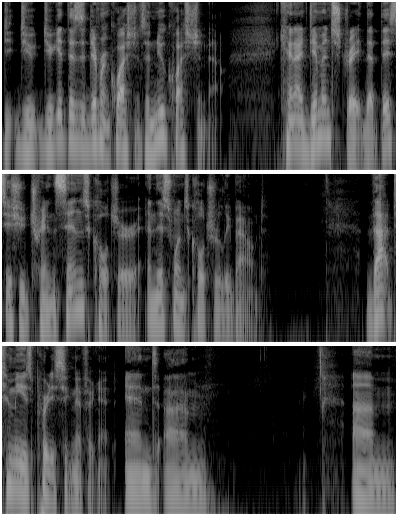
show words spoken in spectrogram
Do, do, do you get this is a different question? It's a new question now. Can I demonstrate that this issue transcends culture and this one's culturally bound? That to me is pretty significant. And um, um,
